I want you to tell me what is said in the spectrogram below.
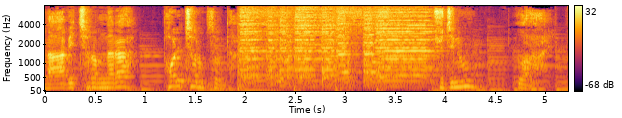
나비처럼 날아 벌처럼 쏜다. 주진우 라이브.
